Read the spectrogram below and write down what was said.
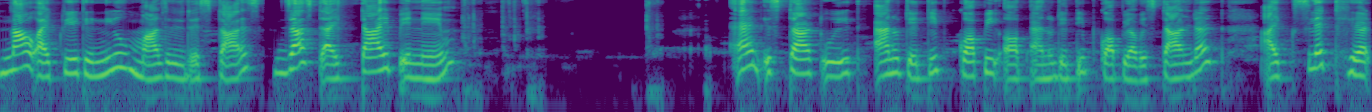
Now I create a new multi-leader styles. Just I type a name and start with annotative copy of annotative copy of standard. I select here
